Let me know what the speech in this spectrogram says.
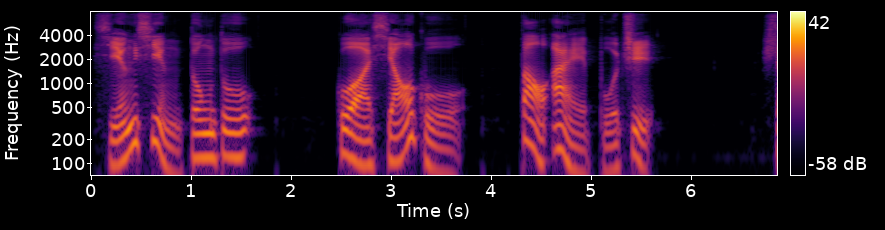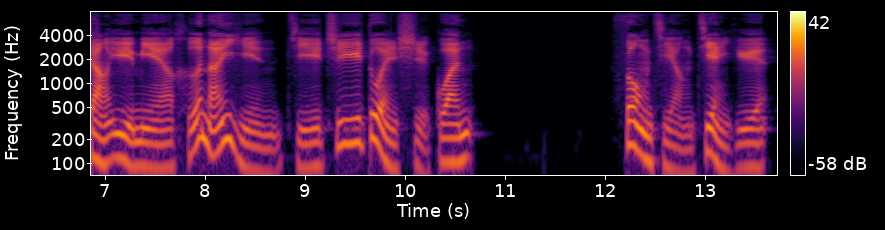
行幸东都，过小谷，道爱不至。上欲免河南尹及知顿史官。宋景谏曰：“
